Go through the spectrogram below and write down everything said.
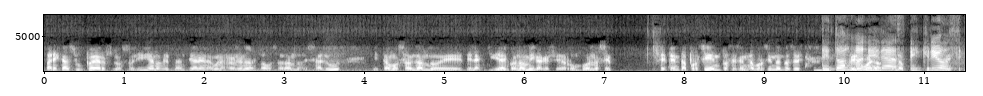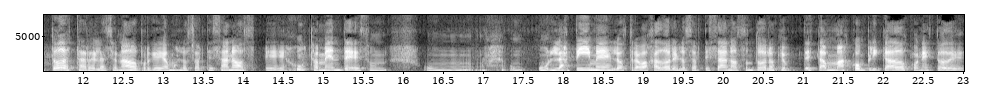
parezcan superfluos o livianos de plantear en algunas reuniones. Estamos hablando de salud y estamos hablando de, de la actividad económica que se derrumbó no sé 70%, 60%, entonces... De todas maneras, eh, creo que todo está relacionado porque, digamos, los artesanos eh, justamente es un, un, Las pymes, los trabajadores, los artesanos, son todos los que están más complicados con esto de,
